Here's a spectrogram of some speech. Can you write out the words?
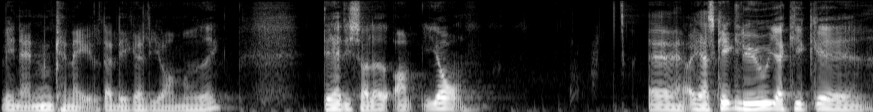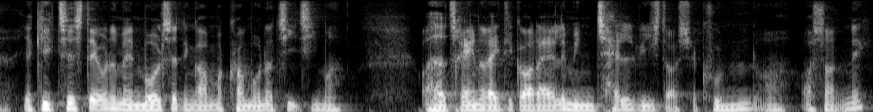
ved en anden kanal, der ligger lige i området. Ikke? Det har de så lavet om i år. Uh, og jeg skal ikke lyve, jeg gik, uh, jeg gik til stævnet med en målsætning om at komme under 10 timer. Og havde trænet rigtig godt, og alle mine tal viste også, at jeg kunne, og, og sådan. Ikke?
